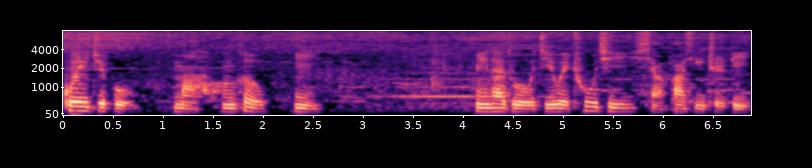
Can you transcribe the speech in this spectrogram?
归之部，马皇后一。明太祖即位初期想发行纸币，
